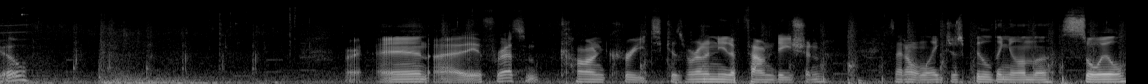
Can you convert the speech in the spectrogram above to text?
Go. Alright, and I forgot some concrete because we're gonna need a foundation. I don't like just building on the soil.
